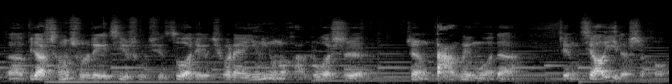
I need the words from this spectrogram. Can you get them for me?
呃比较成熟的这个技术去做这个区块链应用的话，如果是这种大规模的这种交易的时候，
